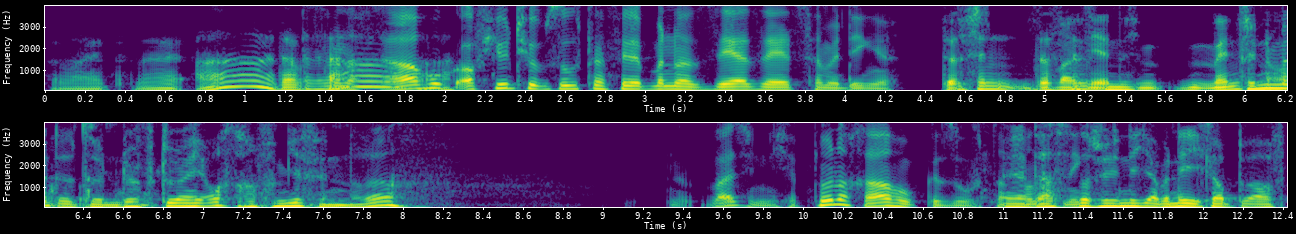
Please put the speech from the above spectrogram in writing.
Wenn man jetzt mal, ah, da, also wenn man nach Rahuk auf YouTube sucht, dann findet man nur sehr seltsame Dinge. Das sind, das sind nicht, Menschen. Finde mit, dann dürfte du eigentlich auch Sachen von mir finden, oder? Weiß ich nicht. Ich habe nur nach Rahuk gesucht. Nach ja, das natürlich nicht, aber nee, ich glaube, auf,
